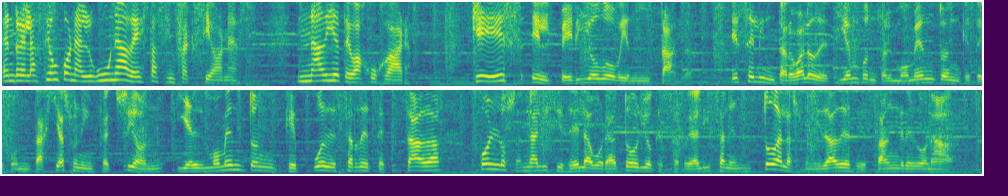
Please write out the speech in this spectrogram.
en relación con alguna de estas infecciones. Nadie te va a juzgar. ¿Qué es el periodo ventana? Es el intervalo de tiempo entre el momento en que te contagias una infección y el momento en que puede ser detectada con los análisis de laboratorio que se realizan en todas las unidades de sangre donadas.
